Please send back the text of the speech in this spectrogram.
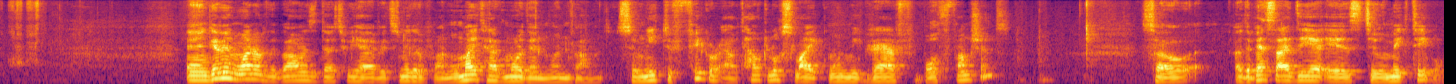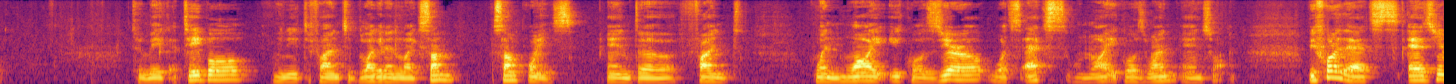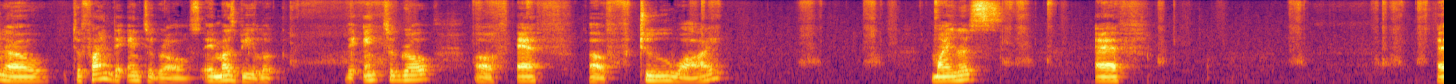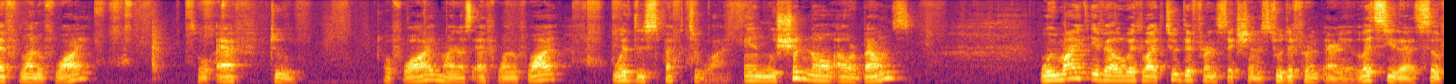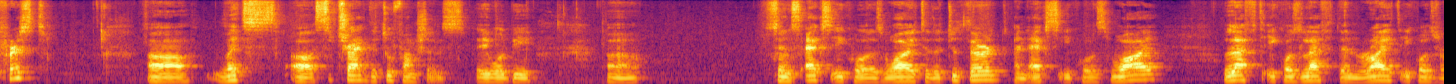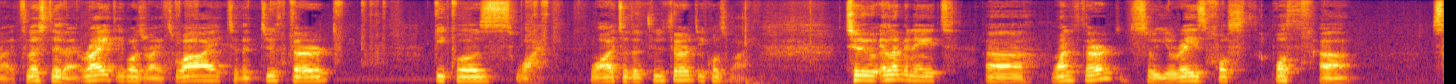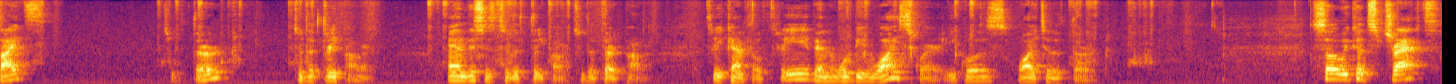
And given one of the bounds that we have, it's negative 1, we might have more than one bound. So we need to figure out how it looks like when we graph both functions. So uh, the best idea is to make table. To make a table, we need to find to plug it in like some some points and uh, find when y equals 0, what's x, when y equals 1, and so on. Before that, as you know, to find the integrals, it must be, look, the integral of f of 2y minus f f1 of y. So f2 of y minus f1 of y with respect to y. And we should know our bounds we might evaluate like two different sections two different areas. Let's see that. So first uh, let's uh, subtract the two functions. It will be uh, since x equals y to the two-third and x equals y left equals left then right equals right. Let's do that. Right equals right. Y to the two-third equals y. Y to the two-third equals y. To eliminate uh, one-third so you raise both both uh, sides to third to the 3 power. And this is to the 3 power to the third power. 3 cancel 3 then will be y square equals y to the third. So we could subtract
